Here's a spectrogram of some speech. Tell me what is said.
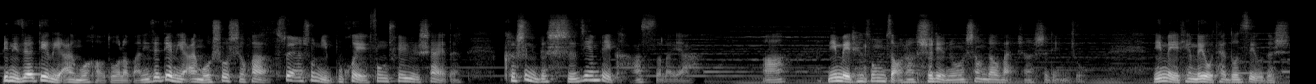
比你在店里按摩好多了吧？你在店里按摩，说实话，虽然说你不会风吹日晒的，可是你的时间被卡死了呀！啊，你每天从早上十点钟上到晚上十点钟，你每天没有太多自由的时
